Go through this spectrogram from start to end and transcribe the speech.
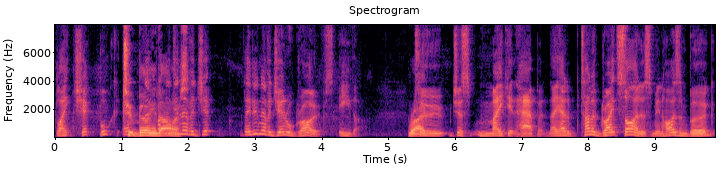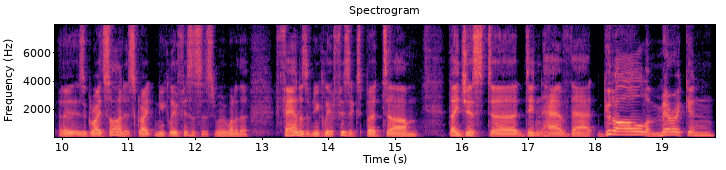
blank checkbook Two billion they dollars. didn't have a ge- they didn't have a general groves either right. to just make it happen. They had a ton of great scientists. I mean, Heisenberg uh, is a great scientist, great nuclear physicist, one of the founders of nuclear physics, but um, they just uh, didn't have that good old American,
